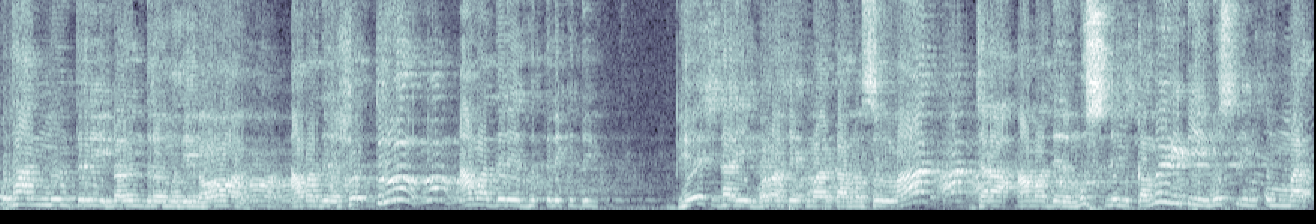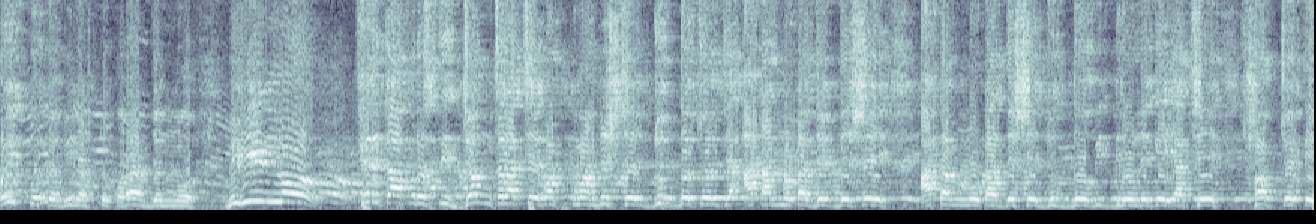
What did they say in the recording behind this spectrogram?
প্রধানমন্ত্রী নরেন্দ্র মোদী নয়। আমাদের শত্রু আমাদের ভিতরে কিন্তু ভেষধারী মোনাফিক মার্কা মুসলমান যারা আমাদের মুসলিম কমিউনিটি মুসলিম উম্মার ঐক্যকে বিনষ্ট করার জন্য বিভিন্ন ফিরকা পরিস্থিতি জং চালাচ্ছে। বর্তমান বিশ্বের যুদ্ধ চলছে, আটান্নটা যে দেশে, আটান্নটা দেশে যুদ্ধ বিগ্রহ লেগে আছে। সবচেয়ে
